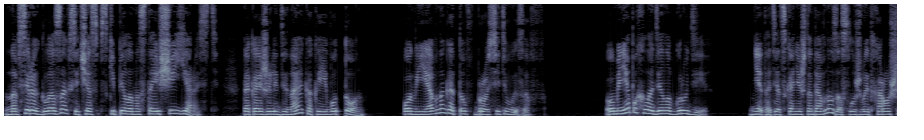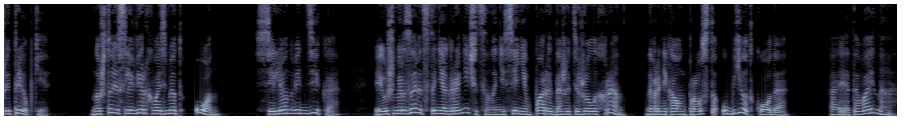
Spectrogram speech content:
Но в серых глазах сейчас вскипела настоящая ярость, такая же ледяная, как и его тон — он явно готов бросить вызов. У меня похолодело в груди. Нет, отец, конечно, давно заслуживает хорошей трепки. Но что, если верх возьмет он? Силен ведь дико. И уж мерзавец-то не ограничится нанесением пары даже тяжелых ран. Наверняка он просто убьет Кода. А это война.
